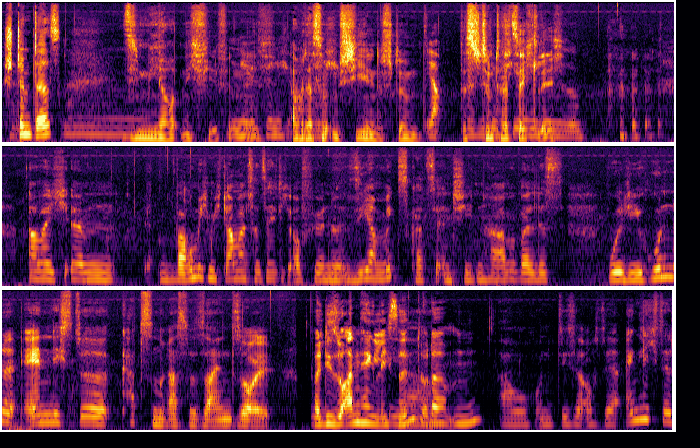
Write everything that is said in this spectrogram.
Stimmt das? Sie miaut nicht viel, finde Nee, ich. finde ich Aber das mit nicht. dem Schielen, das stimmt. Ja, Das ist stimmt mit tatsächlich. sowieso. Aber ich, ähm, warum ich mich damals tatsächlich auch für eine Siam-Mix-Katze entschieden habe, weil das wohl die hundeähnlichste Katzenrasse sein soll. Weil die so anhänglich sind, Ja. oder? Mhm. Auch. Und die ist ja auch sehr, eigentlich sehr,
